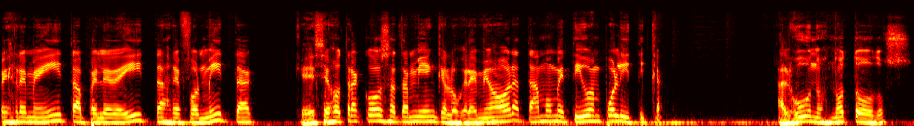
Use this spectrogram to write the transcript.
PRMista, PLDista, reformista, que esa es otra cosa también, que los gremios ahora estamos metidos en política, algunos, no todos,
